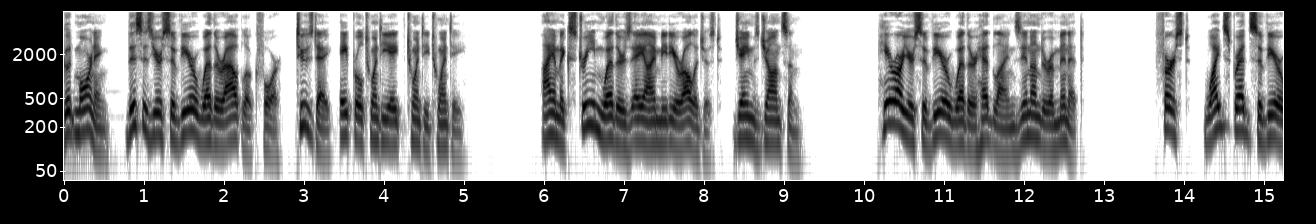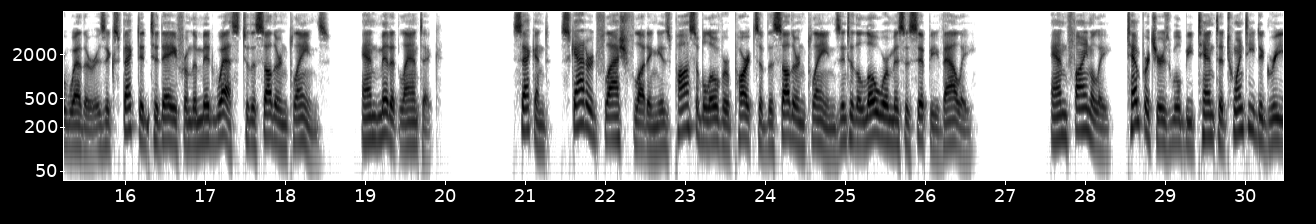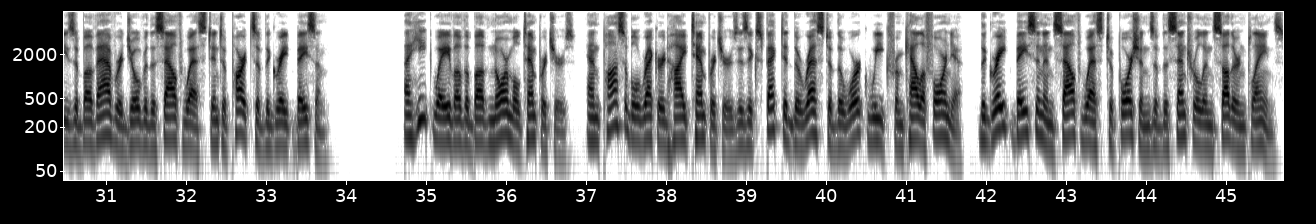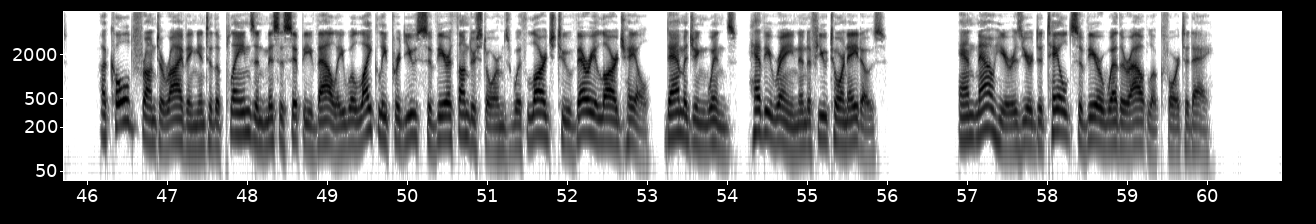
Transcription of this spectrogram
Good morning, this is your severe weather outlook for Tuesday, April 28, 2020. I am Xtreme Weather's AI meteorologist, James Johnson. Here are your severe weather headlines in under a minute. First, widespread severe weather is expected today from the Midwest to the southern plains and mid-Atlantic. Second, scattered flash flooding is possible over parts of the southern plains into the lower Mississippi Valley. And finally, temperatures will be 10 to 20 degrees above average over the southwest into parts of the Great Basin. A heat wave of above normal temperatures and possible record high temperatures is expected the rest of the work week from California, the Great Basin and southwest to portions of the central and southern plains. A cold front arriving into the plains and Mississippi Valley will likely produce severe thunderstorms with large to very large hail, damaging winds, heavy rain and a few tornadoes. And now here is your detailed severe weather outlook for today.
